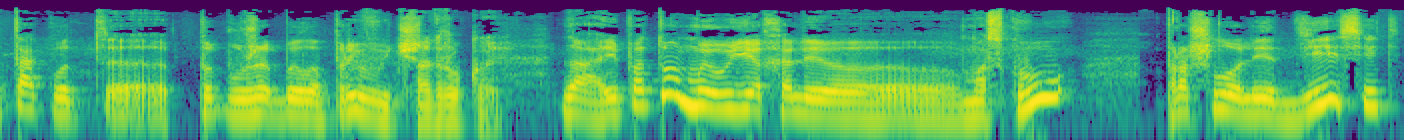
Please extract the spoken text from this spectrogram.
так вот э, уже было привычно. Под рукой. Да, и потом мы уехали э, в Москву, прошло лет 10,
